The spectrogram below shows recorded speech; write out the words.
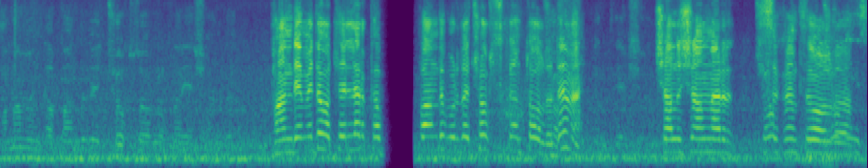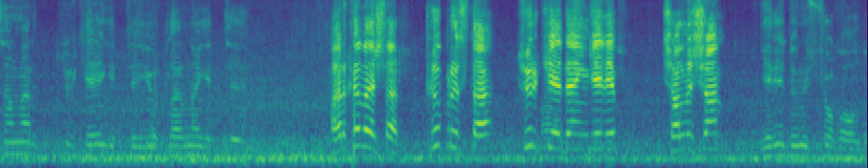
tamamen kapandı ve çok zorluklar yaşandı. Pandemide oteller kapandı. Burada çok sıkıntı oldu çok değil mi? sıkıntı. Çalışanlar Çok- sıkıntı oldu. Çok insanlar Türkiye'ye gitti, yurtlarına gitti. Arkadaşlar Kıbrıs'ta Türkiye'den gelip çalışan Geri dönüş çok oldu.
